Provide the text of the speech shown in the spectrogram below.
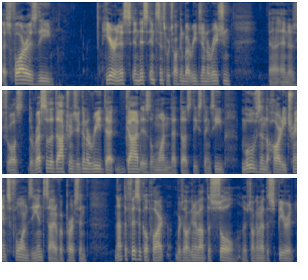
as far as the here in this in this instance, we're talking about regeneration, uh, and as well as the rest of the doctrines, you're going to read that God is the one that does these things. He moves in the heart. He transforms the inside of a person, not the physical part. We're talking about the soul. We're talking about the spirit,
